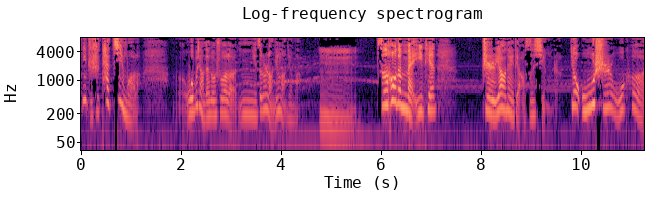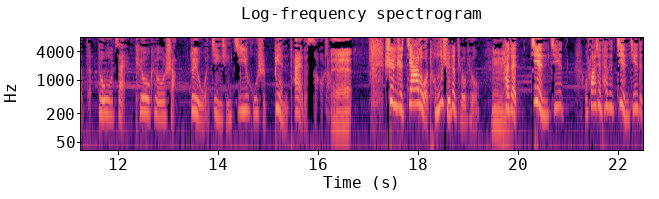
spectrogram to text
你只是太寂寞了。呃我不想再多说了，你自个儿冷静冷静吧。嗯此后的每一天，只要那屌丝醒着，就无时无刻的都在 QQ 上对我进行几乎是变态的骚扰，哎，甚至加了我同学的 QQ。嗯，他在间接，我发现他在间接的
